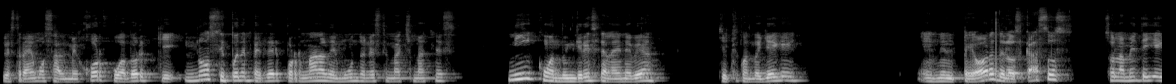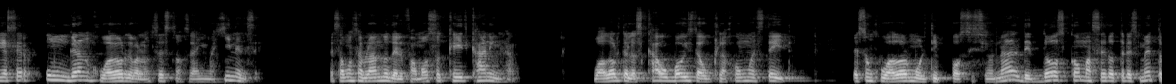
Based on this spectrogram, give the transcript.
les traemos al mejor jugador que no se pueden perder por nada del mundo en este Match Madness, ni cuando ingrese a la NBA, ya que cuando llegue en el peor de los casos, solamente llegue a ser un gran jugador de baloncesto. O sea, imagínense. Estamos hablando del famoso Kate Cunningham, jugador de los Cowboys de Oklahoma State. Es un jugador multiposicional de 2,03 metros.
